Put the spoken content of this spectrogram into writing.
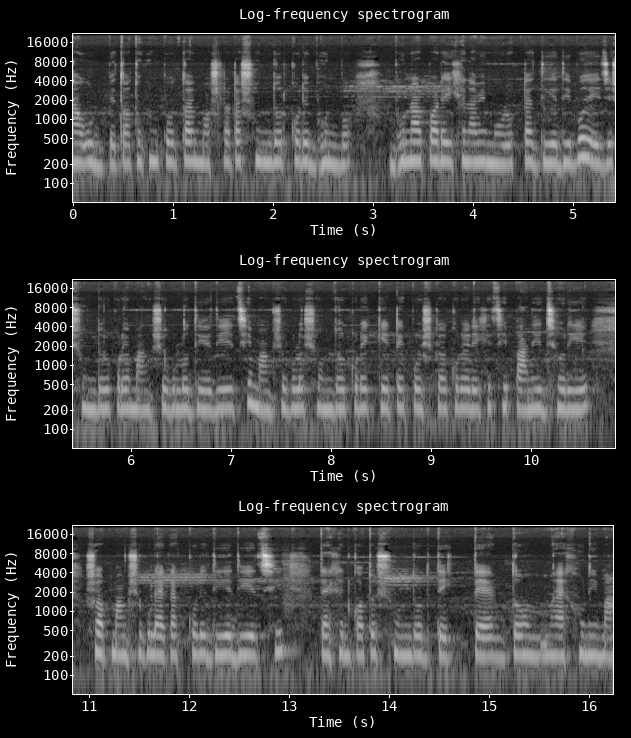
না উঠবে, ততক্ষণ পর্যন্ত আমি মশলাটা সুন্দর করে ভুনবো। ভুনার পরে এখানে আমি মোরগটা দিয়ে দিব। এই যে সুন্দর করে মাংসগুলো দিয়ে দিয়েছি, মাংসগুলো সুন্দর করে কেটে পরিষ্কার করে রেখেছি পানি ঝরিয়ে। সব মাংসগুলো এক এক করে দিয়ে দিয়েছি। দেখেন কত সুন্দর দেখতে। একদম এখনই মা,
